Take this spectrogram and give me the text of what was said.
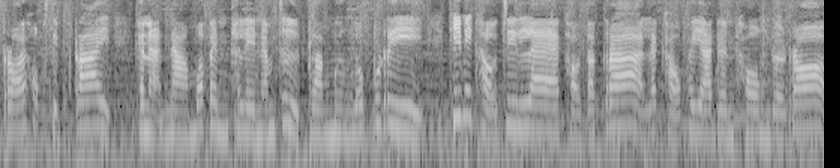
1,760 ไร่ ขนาดน้ำว่าเป็นทะเลน้ำจืดกลางเมืองลบบุรี ที่มีเขาจีนแล เขาตะกร้า และเขาพญาเดินทงโดยรอบ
